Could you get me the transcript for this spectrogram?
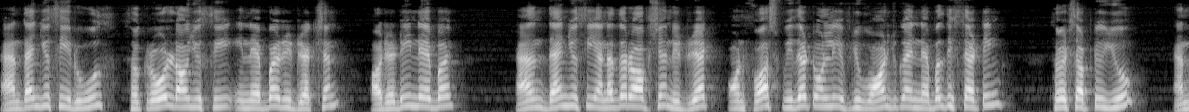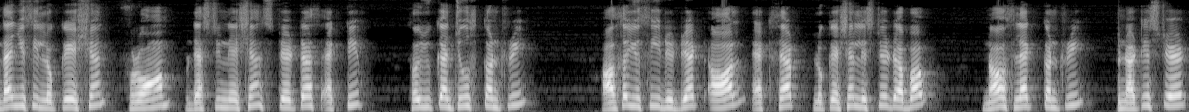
And then you see rules. So, scroll down. You see enable redirection. Already enabled and then you see another option redirect on first visit only if you want you can enable this setting. So, it is up to you and then you see location from destination status active. So, you can choose country also you see redirect all except location listed above. Now, select country United States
